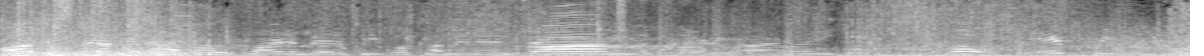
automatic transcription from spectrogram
Obviously, I'm going to have a, quite a bit of people coming in from the floating island. Well, if people do.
